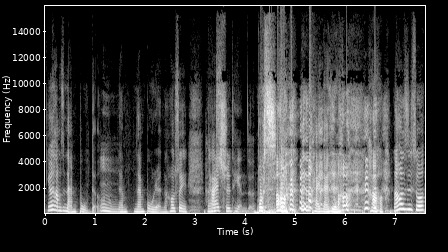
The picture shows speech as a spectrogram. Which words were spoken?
因为他们是南部的，嗯，南南部人，然后所以很爱吃甜的，不是，那是台南人。好，然后是说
